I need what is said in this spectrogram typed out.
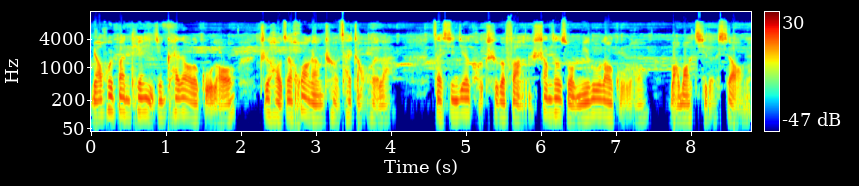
描绘半天已经开到了鼓楼，只好再换辆车才找回来，在新街口吃个饭，上厕所迷路到鼓楼，毛毛气得笑了。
